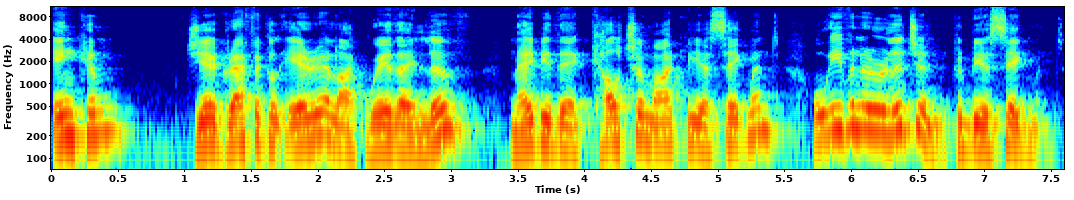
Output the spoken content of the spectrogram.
income, geographical area like where they live, maybe their culture might be a segment, or even a religion could be a segment.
